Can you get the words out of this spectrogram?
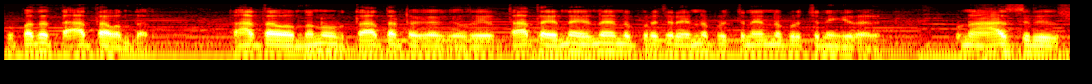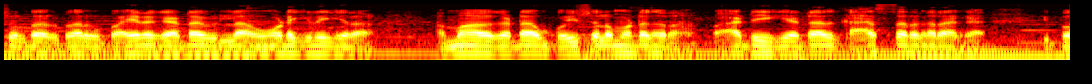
இப்போ பார்த்தா தாத்தா வந்தார். தாத்தா வந்தோன்னு ஒரு தாத்தாட்ட கேட்குறது தாத்தா என்ன என்ன என்ன பிரச்சனை என்ன பிரச்சனை என்ன பிரச்சனைங்கிறாரு. ஒன்று ஆசிரியர் சொல்கிறார் பாருங்க பையனை கேட்டால் இல்லை அவன் உடைக்கலைங்கிறான். அம்மாவை கேட்டால் அவன் பொய் சொல்ல மாட்டேங்கிறான். பாட்டியை கேட்டால் அது காசு தரங்கிறாங்க. இப்போ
